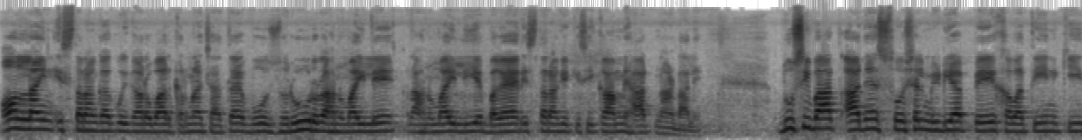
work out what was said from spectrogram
آن لائن اس طرح کا کوئی کاروبار کرنا چاہتا ہے، وہ ضرور رہنمائی لے، رہنمائی لیے بغیر اس طرح کے کسی کام میں ہاتھ نہ ڈالیں۔ دوسری بات آ جائیں سوشل میڈیا پہ خواتین کی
